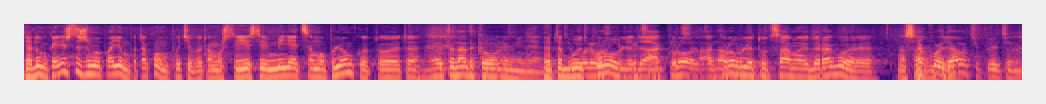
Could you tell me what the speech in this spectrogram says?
я думаю, конечно же, мы пойдем по такому пути, потому что если менять саму пленку, то это, Но это надо кровлю менять. это Тем будет более кровля, да. а кровля тут самое дорогое, на самом Такой, деле. да, утеплительный?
